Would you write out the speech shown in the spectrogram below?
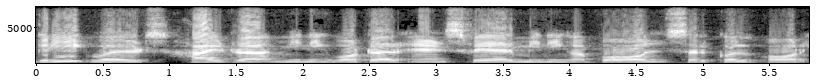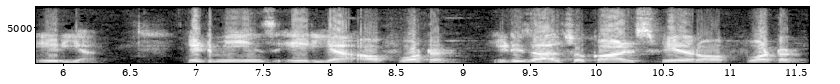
Greek words hydra meaning water and sphere meaning a ball, circle or area. It means area of water. It is also called sphere of water.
